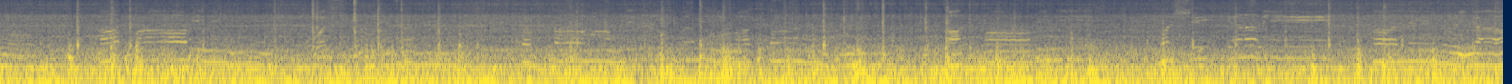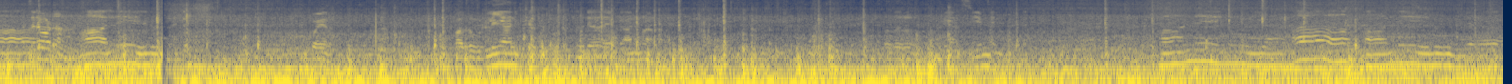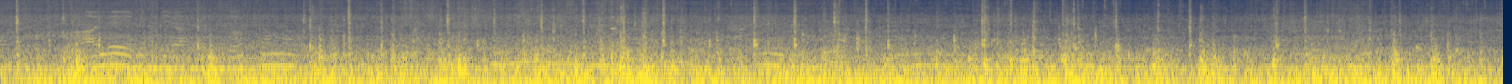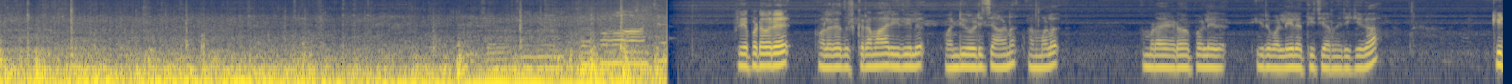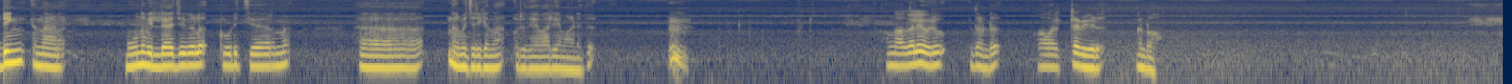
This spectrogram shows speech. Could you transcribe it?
പ്രിയപ്പെട്ടവരെ വളരെ ദുഷ്കരമായ രീതിയിൽ വണ്ടി ഓടിച്ചാണ് നമ്മൾ നമ്മുടെ ഇടവപ്പള്ളിയിൽ ഈ ഒരു പള്ളിയിൽ എത്തിച്ചേർന്നിരിക്കുക കിഡിങ് എന്നാണ്. മൂന്ന് വില്ലേജുകൾ കൂടി ചേർന്ന് നിർമ്മിച്ചിരിക്കുന്ന ഒരു ദേവാലയമാണിത്. അങ്ങ് അകലെ ഒരു ഇതുണ്ട്. ഒരൊറ്റ വീട്. കണ്ടോ?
